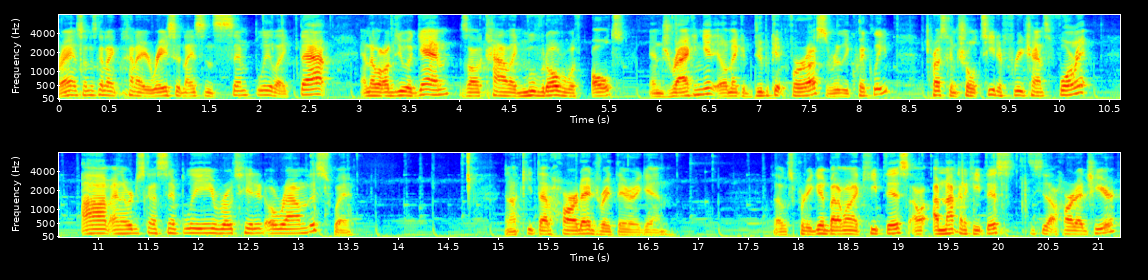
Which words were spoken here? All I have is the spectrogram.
Right? So, I'm just going to kind of erase it nice and simply like that. And then what I'll do again is I'll kind of like move it over with Alt and dragging it. It'll make a duplicate for us really quickly. Press Control T to free transform it. Um, and then we're just going to simply rotate it around this way. And I'll keep that hard edge right there again. That looks pretty good, but I want to keep this. I'm not going to keep this. You see that hard edge here?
